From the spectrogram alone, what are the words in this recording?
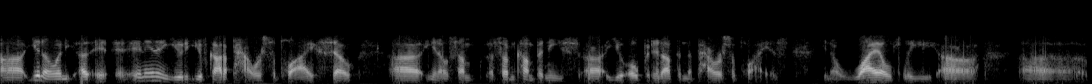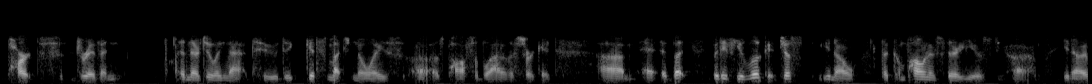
Uh, you know, and, uh, in any unit, you've got a power supply. So, uh, you know, some some companies, uh, you open it up, and the power supply is, you know, wildly uh, uh, parts driven, and they're doing that too to get as much noise uh, as possible out of the circuit. Um, eh, but but if you look at just you know the components they're used, uh, you know,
